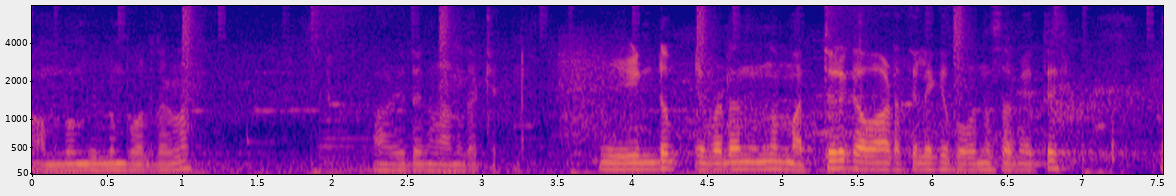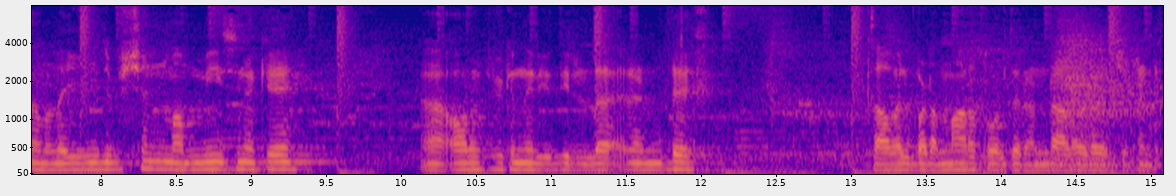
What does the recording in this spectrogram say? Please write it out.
അമ്പും വില്ലും പോലത്തുള്ള ആയുധങ്ങളാണ് ഇതൊക്കെ വീണ്ടും ഇവിടെ നിന്നും മറ്റൊരു കവാടത്തിലേക്ക് പോകുന്ന സമയത്ത് നമ്മൾ ഈജിപ്ഷ്യൻ മമ്മീസിനൊക്കെ ഓർമ്മിപ്പിക്കുന്ന രീതിയിലുള്ള രണ്ട് കാവൽ ഭടന്മാർ പോലത്തെ രണ്ടാളവിടെ വെച്ചിട്ടുണ്ട്.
